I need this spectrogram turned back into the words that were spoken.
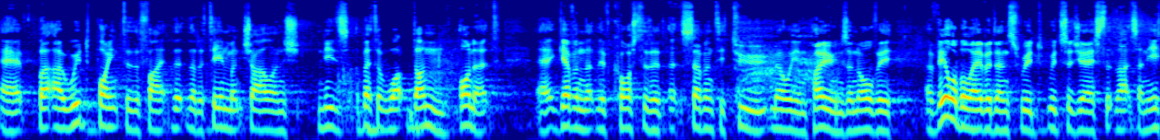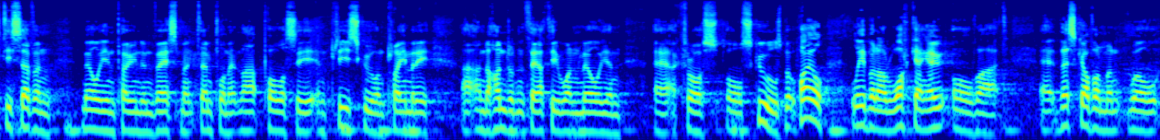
Uh, but I would point to the fact that their attainment challenge needs a bit of work done on it, uh, given that they've costed it at £72 million and all the available evidence would, would suggest that that's an £87 million investment to implement that policy in preschool and primary uh, and £131 million uh, across all schools. But while Labour are working out all that, uh, this government will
